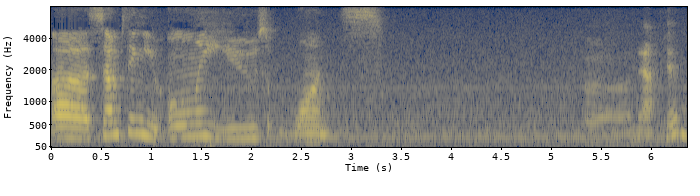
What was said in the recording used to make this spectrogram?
Uh, something you only use once. uh, napkin.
